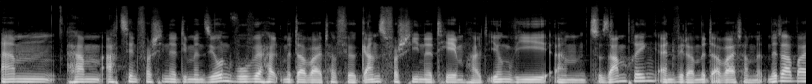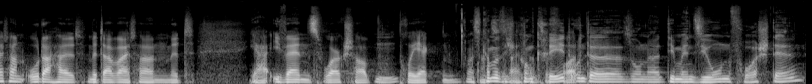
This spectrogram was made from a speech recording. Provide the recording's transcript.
ähm, haben 18 verschiedene Dimensionen, wo wir halt Mitarbeiter für ganz verschiedene Themen halt irgendwie ähm, zusammenbringen. Entweder Mitarbeiter mit Mitarbeitern oder halt Mitarbeitern mit ja, Events, Workshop, mhm. Projekten. Was kann man sich konkret so unter so einer Dimension vorstellen?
